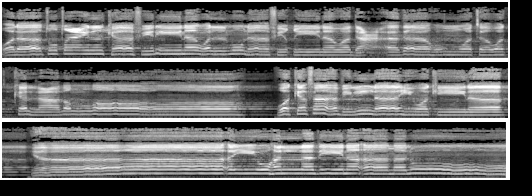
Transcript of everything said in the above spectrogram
ولا تطع الكافرين والمنافقين ودع أذاهم وتوكل على الله وكفى بالله وكيلا. يا أيها الذين آمنوا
